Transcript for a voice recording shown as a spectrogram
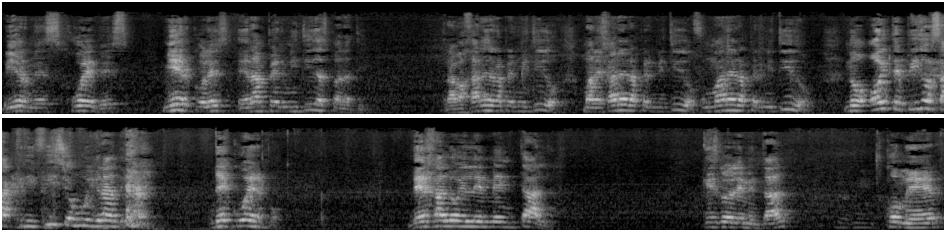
viernes, jueves, miércoles, eran permitidas para ti. Trabajar era permitido, manejar era permitido, fumar era permitido. No, hoy te pido sacrificio muy grande de cuerpo. Déjalo elemental. ¿Qué es lo elemental? Comer,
